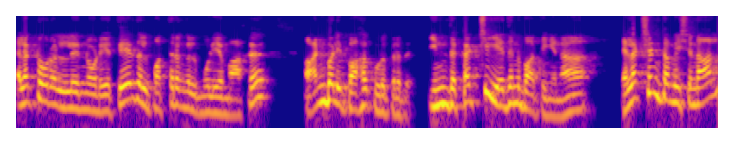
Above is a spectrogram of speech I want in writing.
எலக்டோரலினுடைய தேர்தல் பத்திரங்கள் மூலியமாக அன்பளிப்பாக கொடுக்கிறது. இந்த கட்சி எதுன்னு பாத்தீங்கன்னா எலெக்ஷன் கமிஷனால்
